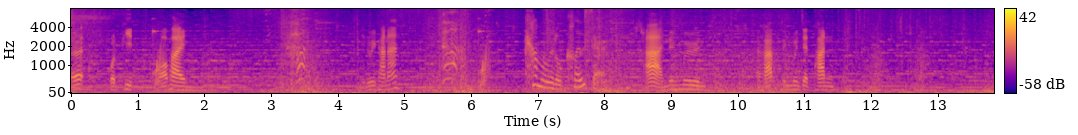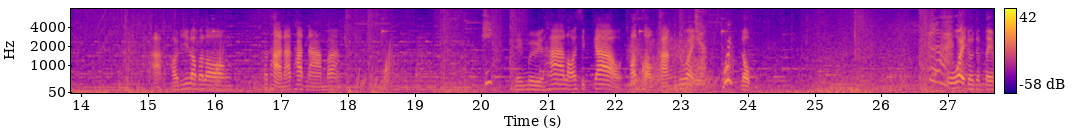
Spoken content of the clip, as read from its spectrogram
เออกดผิด ขออภัยเดี๋ยวดูอีกครั้งนะ Come a little closer. อ่าหนึ่งหมื่นนะครับหนึ่งหมื่นเจ็ดพันอะคราวนี้เรามาลองสถานะธาตุน้ำบ้าง 1519 ช็อต 2 ครั้งด้วย หลบ โอ้ย โดนเต็มเต็ๆ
